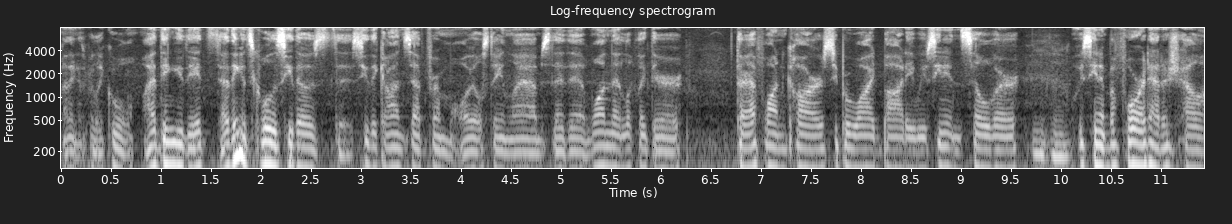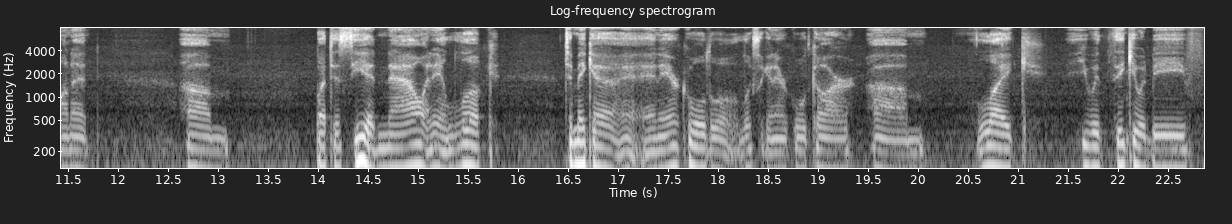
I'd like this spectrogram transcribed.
I think it's really cool. I think it's I think it's cool to see those to see the concept from Oil Stain Labs. The, the one that looked like their their F1 car, super wide body. We've seen it in silver. We've seen it before. It had a shell on it. Um, but to see it now and it look to make a an air cooled well, it looks like an air cooled car, um, like you would think it would be f-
